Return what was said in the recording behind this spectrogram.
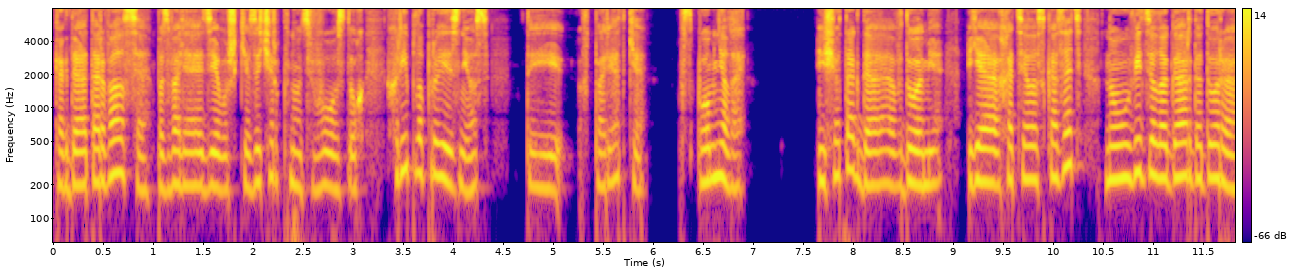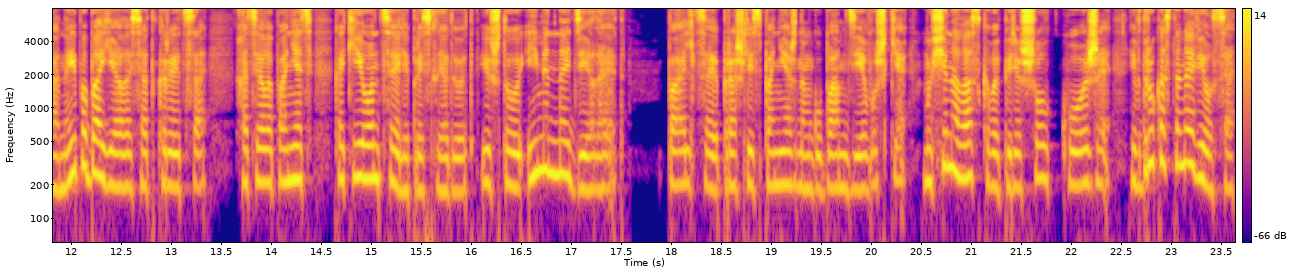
Когда оторвался, позволяя девушке зачерпнуть воздух, хрипло произнес: «Ты в порядке? Вспомнила?» Еще тогда, в доме, я хотела сказать, но увидела Гарда Дурана и побоялась открыться. Хотела понять, какие он цели преследует и что именно делает. Пальцы прошлись по нежным губам девушки. Мужчина ласково перешел к коже и вдруг остановился,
